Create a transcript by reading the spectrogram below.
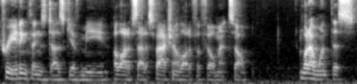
creating things does give me a lot of satisfaction, a lot of fulfillment. So, what I want this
